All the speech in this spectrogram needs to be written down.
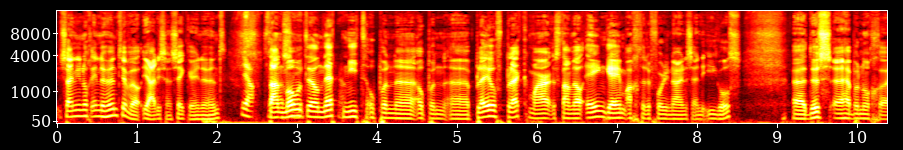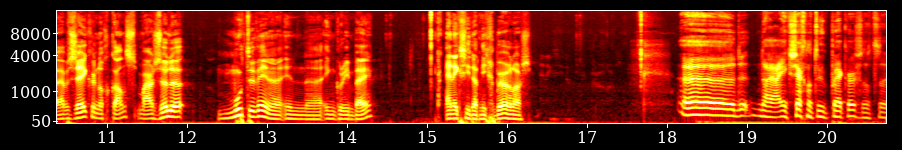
Zijn die nog in de hunt? Jawel. Ja, die zijn zeker in de hunt. Ja, Staan ja, momenteel net Ja. niet op een, eh, op een eh, playoff plek, maar staan wel één game achter de 49ers en de Eagles. Dus hebben, nog, hebben zeker nog kans, maar zullen moeten winnen in, in Green Bay. En ik zie dat niet gebeuren, Lars. Eh, nou ja, ik zeg natuurlijk Packers. Dat, eh,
